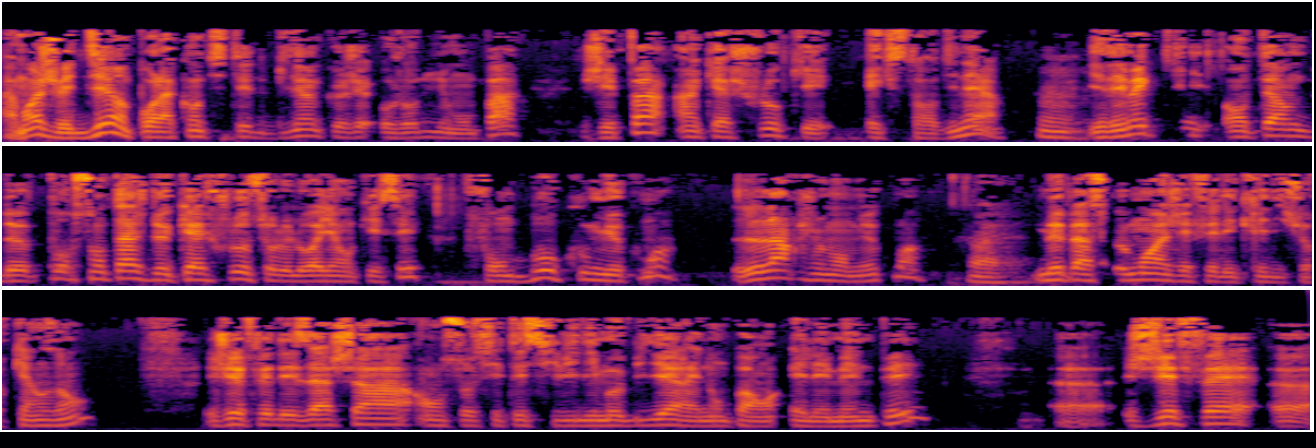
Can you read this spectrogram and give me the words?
Ah, moi, je vais te dire, pour la quantité de biens que j'ai aujourd'hui dans mon parc, j'ai pas un cash flow qui est extraordinaire. Hmm. Il y a des mecs qui, en termes de pourcentage de cash flow sur le loyer encaissé, font beaucoup mieux que moi, largement mieux que moi. Ouais. Mais parce que moi, j'ai fait des crédits sur 15 ans, j'ai fait des achats en société civile immobilière et non pas en LMNP. Euh, j'ai fait euh,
